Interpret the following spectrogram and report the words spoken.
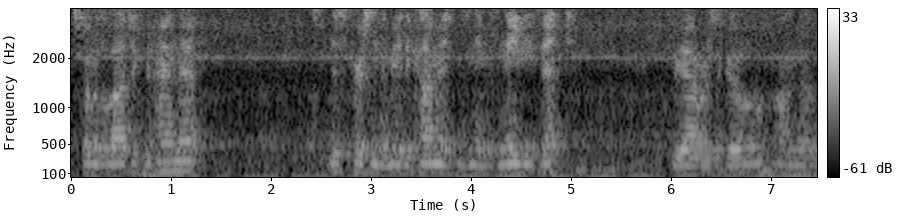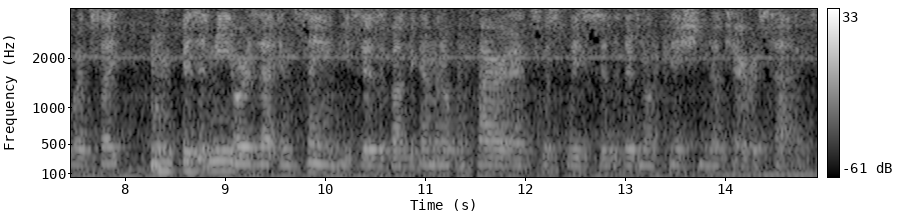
some of the logic behind that. This person that made the comment, his name is Navy Vet, three hours ago on the website. Mm-hmm. is it me or is that insane? He says about the gunman opened fire and Swiss police said that there's no indication of terrorist ties.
